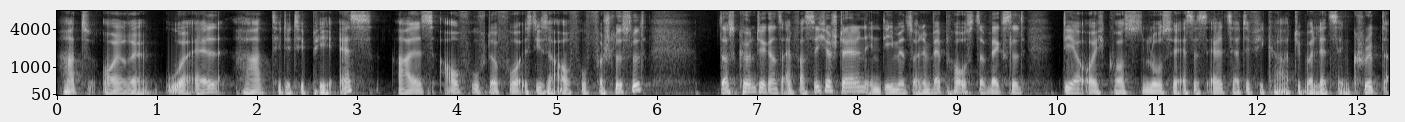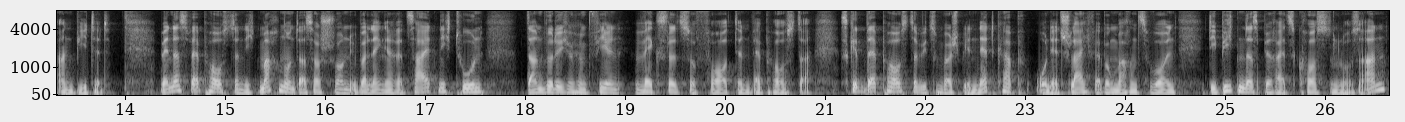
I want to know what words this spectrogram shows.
hat eure URL HTTPS als Aufruf davor ist dieser Aufruf verschlüsselt. Das könnt ihr ganz einfach sicherstellen, indem ihr zu einem Webhoster wechselt, der euch kostenlose SSL-Zertifikate über Let's Encrypt anbietet. Wenn das Webhoster nicht machen und das auch schon über längere Zeit nicht tun, dann würde ich euch empfehlen, wechselt sofort den Webhoster. Es gibt Webhoster wie zum Beispiel Netcup, ohne jetzt Schleichwerbung machen zu wollen, die bieten das bereits kostenlos an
